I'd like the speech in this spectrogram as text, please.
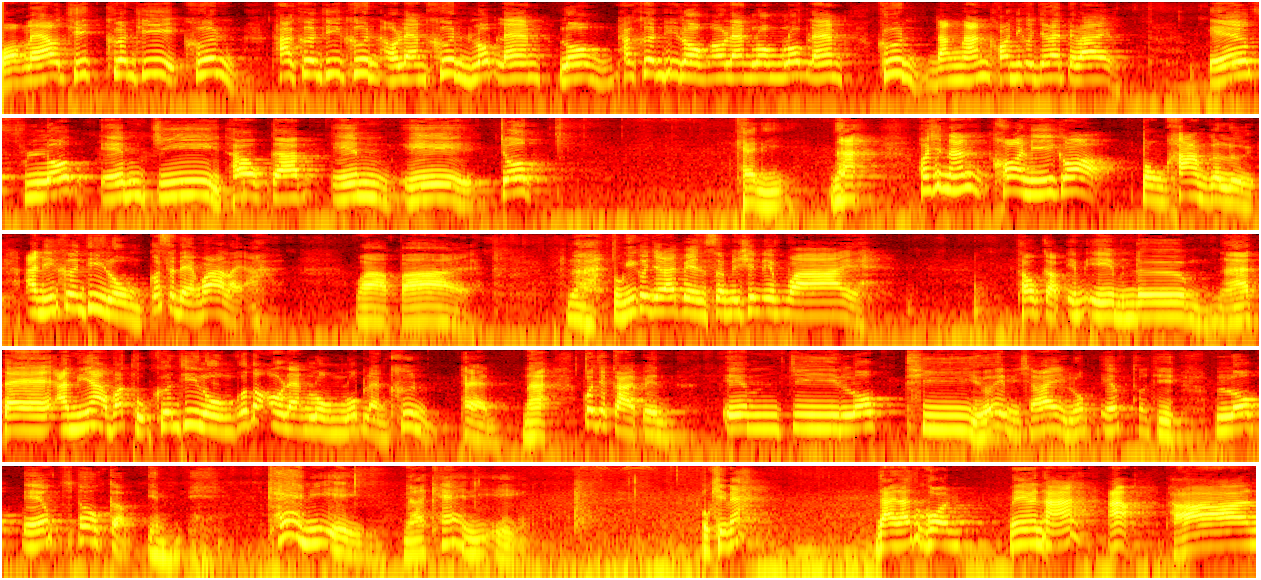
บอกแล้วทิศเคลื่อนที่ขึ้น ถ้าเคลื่อนที่ขึ้นเอาแรงขึ้น ลบแรงลง ถ้าเคลื่อนที่ลงเอาแรงลง ลบแรงขึ้น ดังนั้นข้อนี้ก็จะได้เป็นอะไร F ลบ mg เท่ากับ ma จบ แค่นี้นะ เพราะฉะนั้นข้อนี้ก็ตรงข้ามกันเลย อันนี้เคลื่อนที่ลงก็แสดงว่าอะไรอะว่าไปนะตรงนี้ก็จะได้เป็น summation fy เท่ากับ ma เหมือนเดิมนะแต่อันนี้วัตถุเคลื่อนที่ลงก็ต้องเอาแรงลงลบแรงขึ้นแทนนะก็จะกลายเป็น mg ลบ t เฮ้ยไม่ใช่ลบ f เท่าทีลบ f เท่ากับ ma แค่นี้เองนะแค่นี้เอง โอเคไหมได้นะทุกคนไม่มีปัญหาอะผ่าน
